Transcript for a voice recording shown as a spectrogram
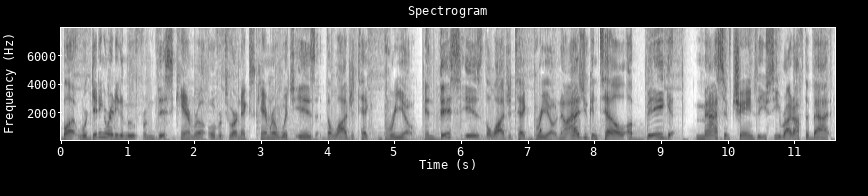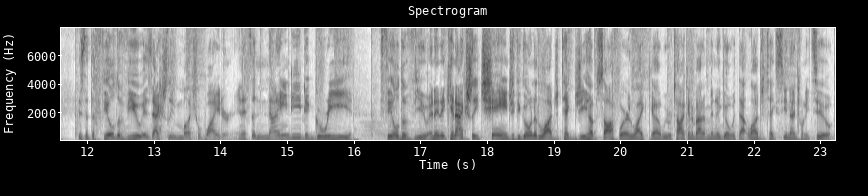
But we're getting ready to move from this camera over to our next camera, which is the Logitech Brio. And this is the Logitech Brio. Now, as you can tell, a big, massive change that you see right off the bat is that the field of view is actually much wider. And it's a 90 degree field of view. And it can actually change if you go into the Logitech G Hub software, like uh, we were talking about a minute ago with that Logitech C922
